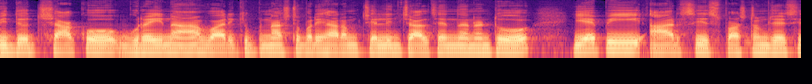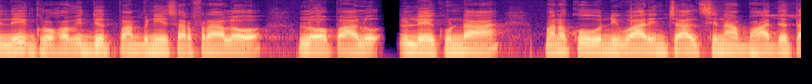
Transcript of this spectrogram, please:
విద్యుత్ షాకు గురైన వారికి నష్టపరిహారం చెల్లించాల్సిందేనంటూ ఏపీఆర్సీ స్పష్టం చేసింది. గృహ విద్యుత్ పంపిణీ సరఫరాలో లోపాలు లేకుండా మనకు నివారించాల్సిన బాధ్యత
